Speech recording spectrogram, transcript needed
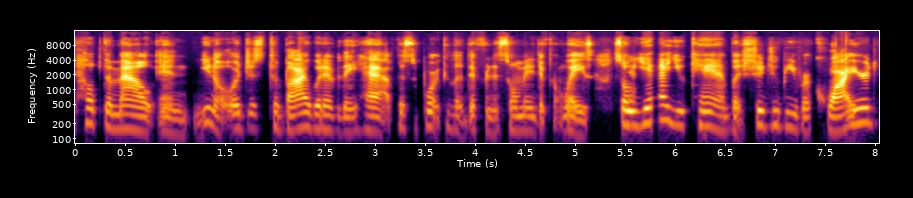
help them out and you know or just to buy whatever they have because support can look different in so many different ways so yeah. yeah you can but should you be required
